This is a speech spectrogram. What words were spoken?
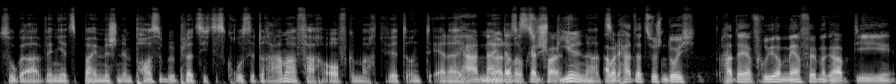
sogar, wenn jetzt bei Mission Impossible plötzlich das große Dramafach aufgemacht wird und er da Ja, nein, Mörder das was zu Fall. spielen hat. Aber der hat ja zwischendurch, hat er ja früher mehr Filme gehabt, die,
